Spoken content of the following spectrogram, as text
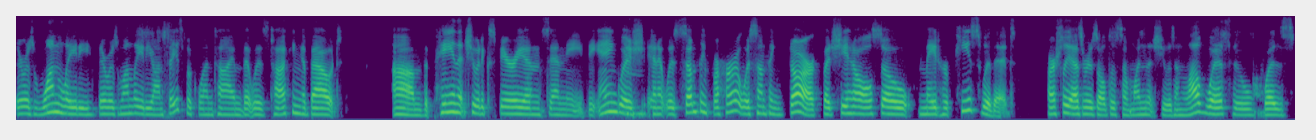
there was one lady, there was one lady on Facebook one time that was talking about um, the pain that she would experience and the the anguish mm-hmm. and it was something for her it was something dark but she had also made her peace with it partially as a result of someone that she was in love with who was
